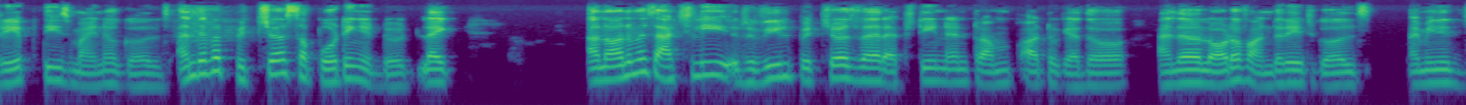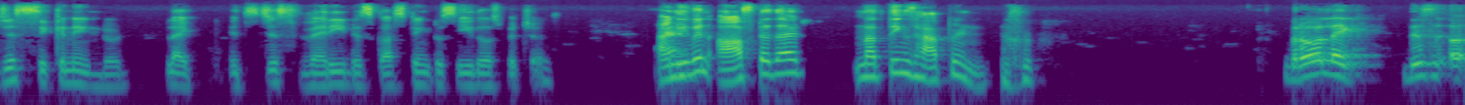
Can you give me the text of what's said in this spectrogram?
raped these minor girls, and there were pictures supporting it, dude. Like, Anonymous actually revealed pictures where Epstein and Trump are together, and there are a lot of underage girls. I mean, it's just sickening, dude. Like, it's just very disgusting to see those pictures. And, And- even after that, nothing's happened. bro like this uh,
